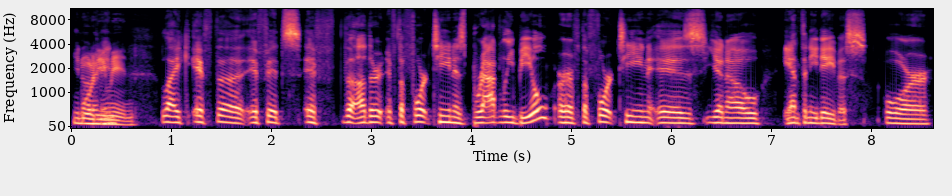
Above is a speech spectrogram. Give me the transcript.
You know What what, do I you mean? mean? Like if the if it's if the other if the 14 is Bradley Beal or if the 14 is, you know, Anthony Davis or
